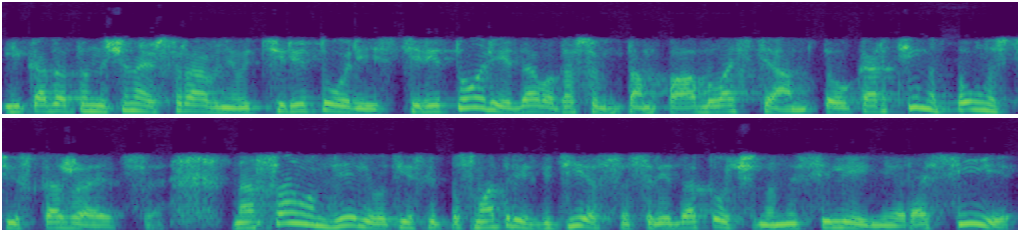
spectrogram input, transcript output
И когда ты начинаешь сравнивать территории с территорией, да, вот особенно там по областям, то картина полностью искажается. На самом деле, вот если посмотреть, где сосредоточено население России,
